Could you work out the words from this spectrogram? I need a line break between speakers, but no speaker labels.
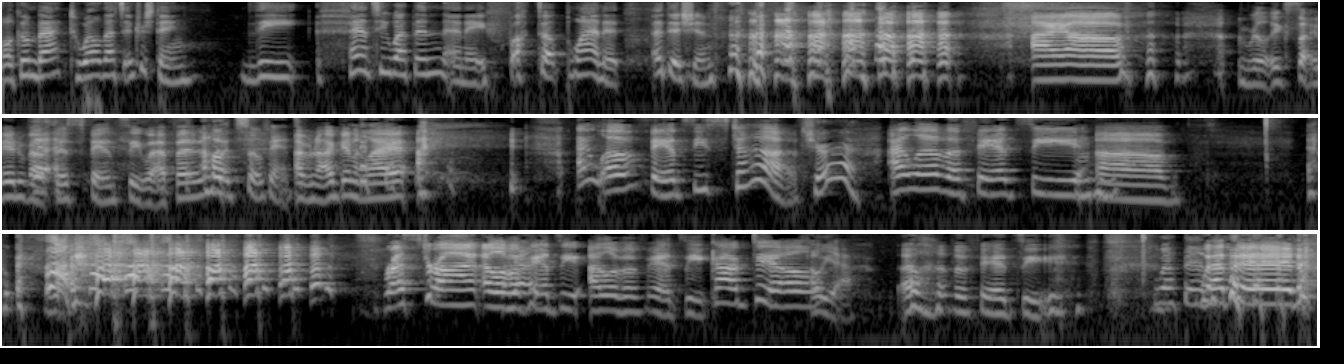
Welcome back to Well, That's Interesting, the fancy weapon and a fucked up planet edition.
I uh, I'm really excited about this fancy weapon.
oh, it's so fancy.
I'm not gonna lie. I love fancy stuff.
sure.
I love a fancy
Mm-hmm.
um, restaurant. I love
Okay.
a fancy. I love a fancy cocktail.
Oh, yeah.
I love a fancy
Weapon.
weapon.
